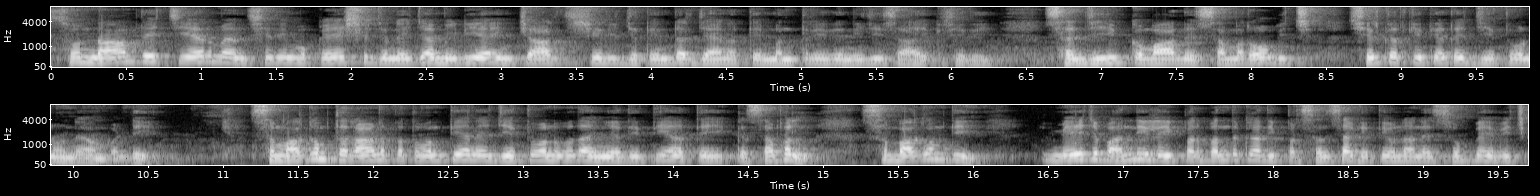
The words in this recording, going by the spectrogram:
ਸੁਨਾਮ ਦੇ chairman Shri Mukesh Juneja, media incharge Shri Jatinder Jain ਅਤੇ ਮੰਤਰੀ ਦੇ ਨਿੱਜੀ ਸਹਾਇਕ ਸ਼੍ਰੀ ਸੰਜੀਵ ਕੁਮਾਰ ਨੇ ਸਮਾਰੋਹ ਵਿੱਚ ਸ਼ਿਰਕਤ ਕੀਤੀ ਅਤੇ ਜੇਤੂਆਂ ਨੂੰ ਇਨਾਮ ਵੰਡੇ। ਸਮਾਗਮ ਦੌਰਾਨ ਪਤਵੰਤਿਆਂ ਨੇ ਜੇਤੂਆਂ ਨੂੰ ਵਧਾਈਆਂ ਦਿੱਤੀਆਂ ਅਤੇ ਇੱਕ ਸਫਲ ਸਮਾਗਮ ਦੀ ਮੇਜ਼ਬਾਨੀ ਲਈ ਪ੍ਰਬੰਧਕਾਂ ਦੀ ਪ੍ਰਸ਼ੰਸਾ ਕੀਤੀ। ਉਹਨਾਂ ਨੇ ਸੂਬੇ ਵਿੱਚ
